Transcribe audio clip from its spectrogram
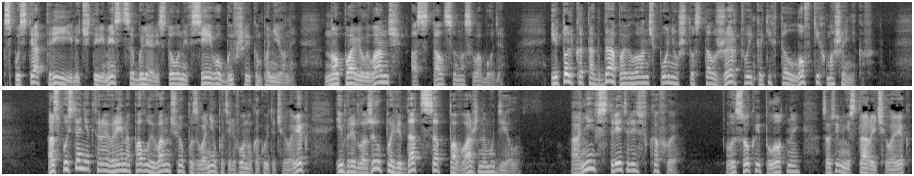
Спустя три или четыре месяца были арестованы все его бывшие компаньоны, но Павел Иванович остался на свободе. И только тогда Павел Иванович понял, что стал жертвой каких-то ловких мошенников. А спустя некоторое время Павлу Ивановичу позвонил по телефону какой-то человек и предложил повидаться по важному делу. Они встретились в кафе. Высокий, плотный, совсем не старый человек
